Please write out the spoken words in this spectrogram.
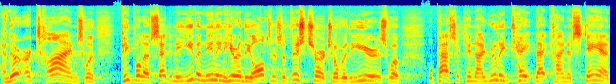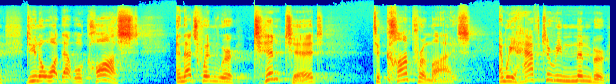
And there are times when people have said to me, even kneeling here in the altars of this church over the years, well, well, Pastor, can I really take that kind of stand? Do you know what that will cost? And that's when we're tempted to compromise. And we have to remember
